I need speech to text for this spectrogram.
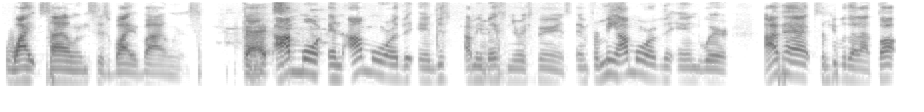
white silence is white violence. Facts. I'm more, and I'm more of the end. Just, I mean, based on your experience, and for me, I'm more of the end where I've had some people that I thought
